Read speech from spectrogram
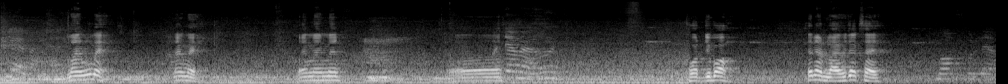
เชื่อแบบนั้นนั่งลงไหมนั่งไหมนั่งนั่งนั่งเออไม่ใช่แบบเอ้ยพดอยู่บ่ใช้น้ำลายพี่จักใส่บอกคุณแล้ว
